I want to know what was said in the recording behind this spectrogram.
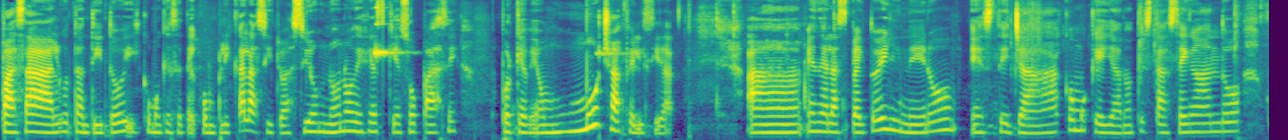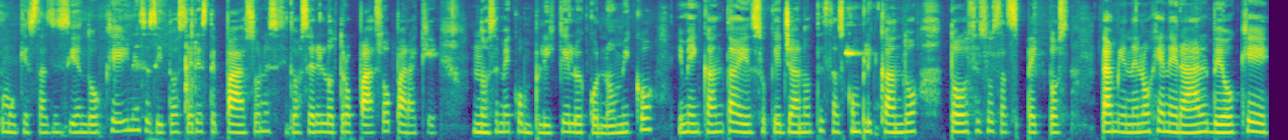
pasa algo tantito y como que se te complica la situación, ¿no? No dejes que eso pase porque veo mucha felicidad. Ah, en el aspecto del dinero, este ya como que ya no te estás cegando, como que estás diciendo, ok, necesito hacer este paso, necesito hacer el otro paso para que no se me complique lo económico. Y me encanta eso, que ya no te estás complicando todos esos aspectos. También en lo general veo que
